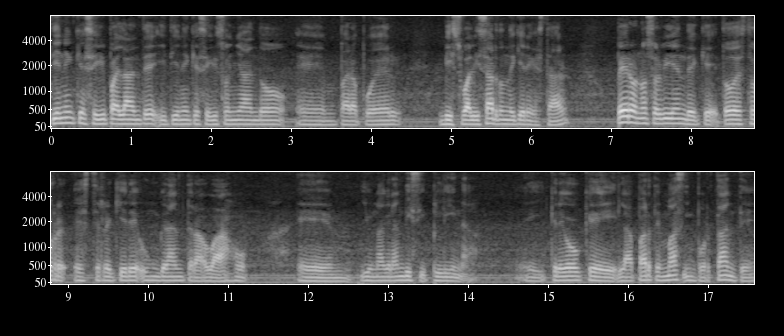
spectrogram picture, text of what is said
tienen que seguir para adelante y tienen que seguir soñando em, para poder visualizar dónde quieren estar. Pero no se olviden de que todo esto este, requiere un gran trabajo em, y una gran disciplina. Y creo que la parte más importante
